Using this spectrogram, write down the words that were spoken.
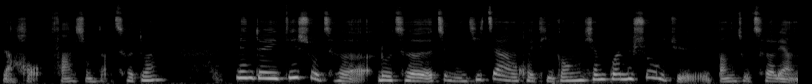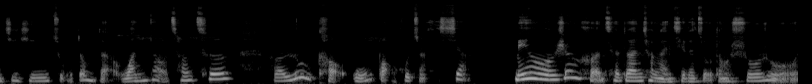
然后发送到车端。面对低速车，路侧智能基站会提供相关的数据，帮助车辆进行主动的弯道超车和路口无保护转向。没有任何车端传感器的主动输入，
